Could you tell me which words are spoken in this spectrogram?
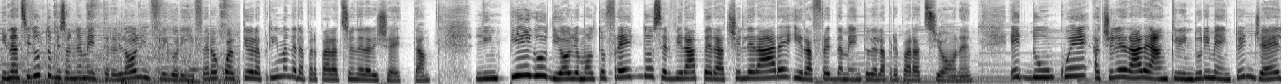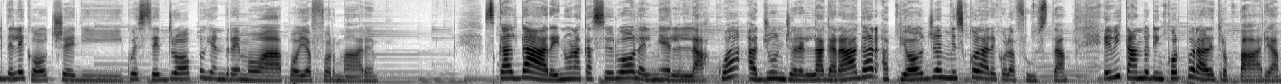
Innanzitutto bisogna mettere l'olio in frigorifero qualche ora prima della preparazione della ricetta. L'impiego di olio molto freddo servirà per accelerare il raffreddamento della preparazione e dunque accelerare anche l'indurimento in gel delle gocce di queste drop che andremo a, poi a formare. Scaldare in una casseruola il miele e l'acqua, aggiungere l'agar-agar a pioggia e mescolare con la frusta, evitando di incorporare troppa aria.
